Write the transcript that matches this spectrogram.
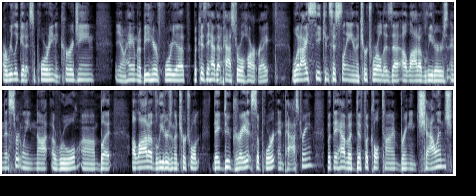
are really good at supporting, encouraging, you know, hey, I'm going to be here for you because they have that yeah. pastoral heart, right? What I see consistently in the church world is that a lot of leaders, and it's certainly not a rule, um, but a lot of leaders in the church world, they do great at support and pastoring, but they have a difficult time bringing challenge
